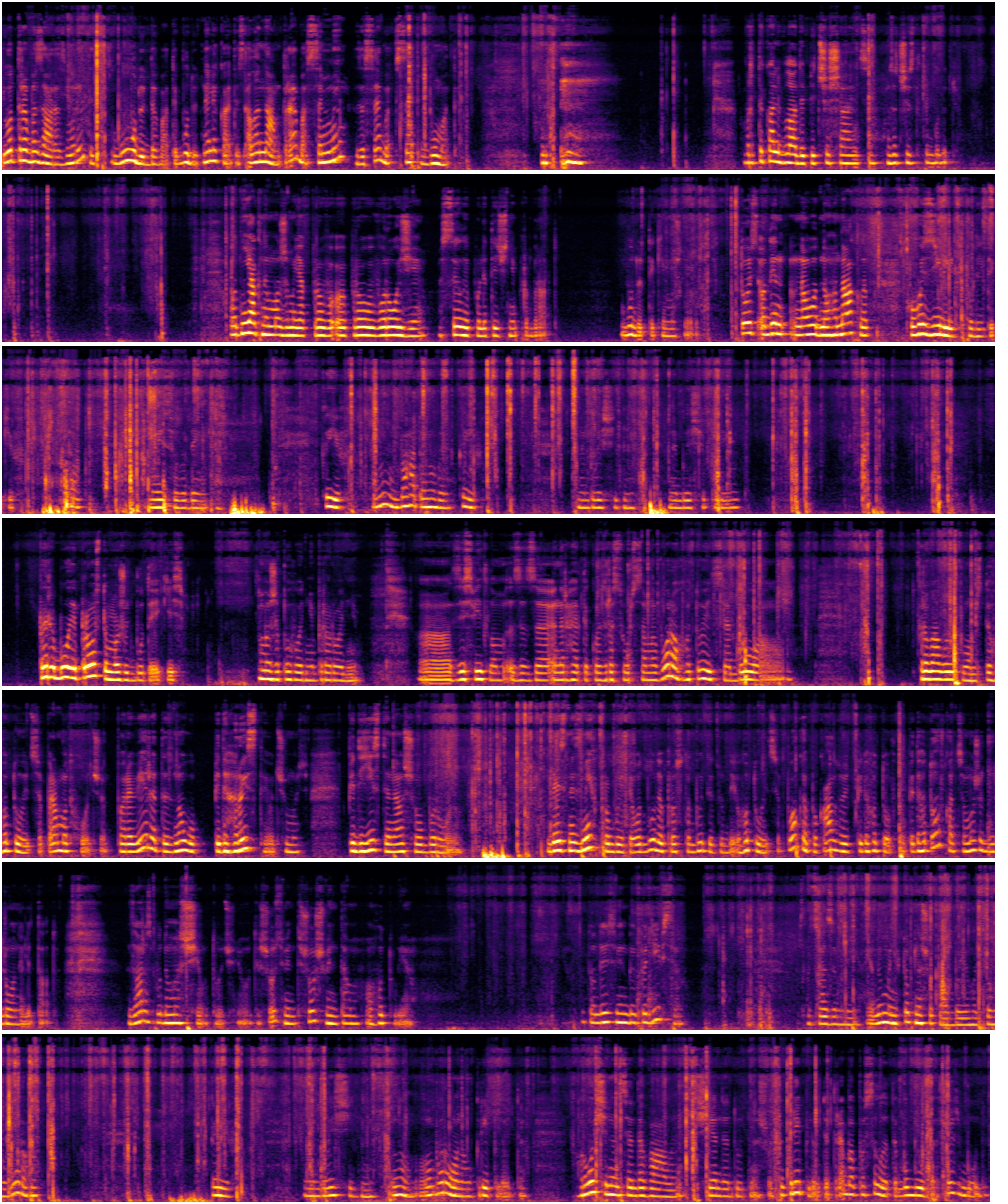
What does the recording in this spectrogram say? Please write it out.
І от треба зараз змиритись, будуть давати, будуть, не лякайтесь, але нам треба самим за себе все думати. Вертикаль влади підчищається, зачистки будуть. От ніяк не можемо як про, е, про ворожі сили політичні прибрати. Будуть такі можливості. Хтось один на одного наклеп, когось зілють політиків. Так, мої солоденькі. Київ. Ну, багато новин. Київ. Найближчі дні, найближчий період. Перебої просто можуть бути якісь. Може, погодні, природні. Зі світлом, з, енергетикою, з ресурсами. Ворог готується до кривавої помсти. Готується, прямо от хоче. Перевірити, знову підгризти от чомусь, під'їсти нашу оборону. Десь не зміг пробити, от буде просто бити туди. Готується. Поки показують підготовку. Підготовка це можуть дрони літати. Зараз будемо ще уточнювати, що ж він, що ж він там готує. То десь він би подівся з лиця землі. Я думаю, ніхто б не шукав би його цього ворога. Київ. Найближчі дні. Ну, оборону укріплюйте. Гроші на це давали, ще дадуть на щось. Укріплюйте, треба посилити, бо буде, щось буде.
